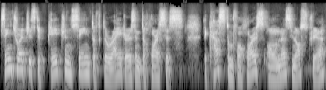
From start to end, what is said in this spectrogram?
St. George is the patron saint of the riders and the horses. The custom for horse owners in Austria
